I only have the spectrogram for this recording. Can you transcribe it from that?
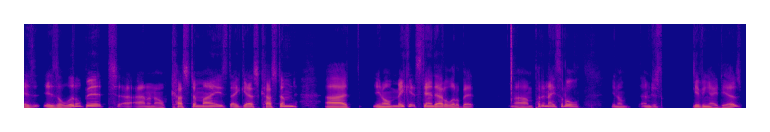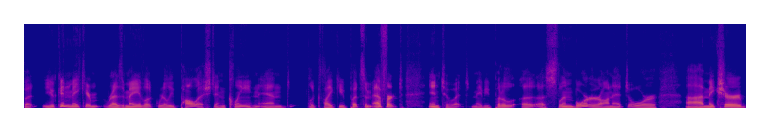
is is a little bit uh, I don't know customized, I guess, customed. Uh, you know, make it stand out a little bit. Um, put a nice little, you know, I'm just giving ideas, but you can make your resume look really polished and clean and look like you put some effort into it. Maybe put a, a, a slim border on it or uh, make sure,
